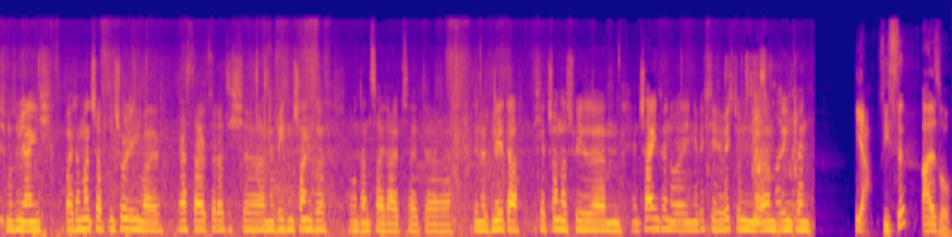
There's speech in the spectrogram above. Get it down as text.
Ich muss mich eigentlich bei der Mannschaft entschuldigen, weil erste Halbzeit hatte ich äh, eine Riesenchance und dann zweite Halbzeit äh, den Elfmeter. Ich hätte schon das Spiel ähm, entscheiden können oder in die richtige Richtung ähm, bringen können. Ja, siehste. Also,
